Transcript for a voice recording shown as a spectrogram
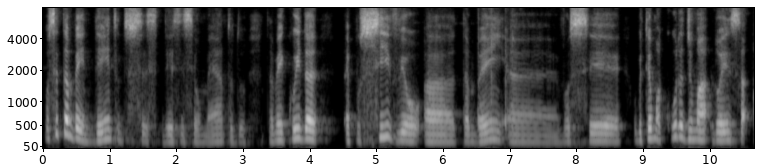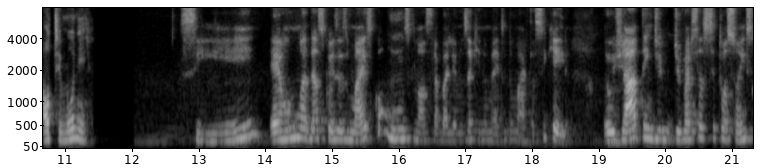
Você também, dentro desse, desse seu método, também cuida, é possível uh, também uh, você obter uma cura de uma doença autoimune? Sim, é uma das coisas mais comuns que nós trabalhamos aqui no método Marta Siqueira. Eu já atendi diversas situações.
